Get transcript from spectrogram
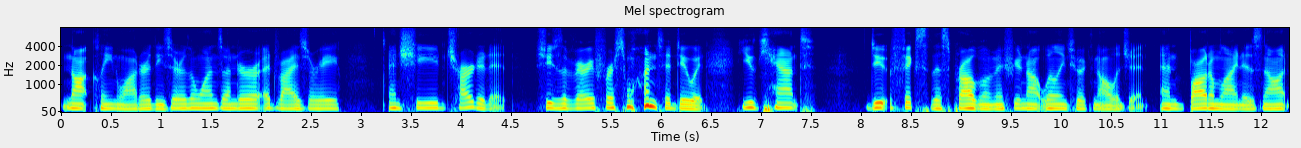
not clean water. These are the ones under advisory. And she charted it. She's the very first one to do it. You can't do fix this problem if you're not willing to acknowledge it. And bottom line is not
